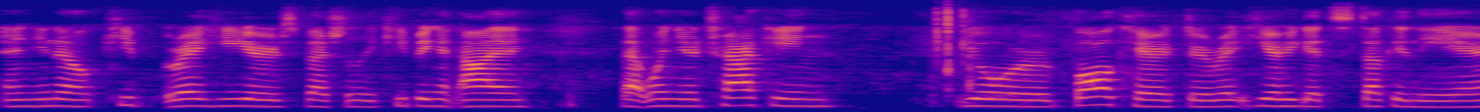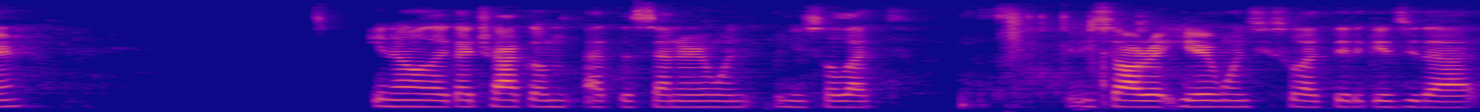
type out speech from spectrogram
And you know, keep right here, especially keeping an eye that when you're tracking your ball character, right here he gets stuck in the air. You know, like I track him at the center when, when you select. If you saw right here, once you select it, it gives you that,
